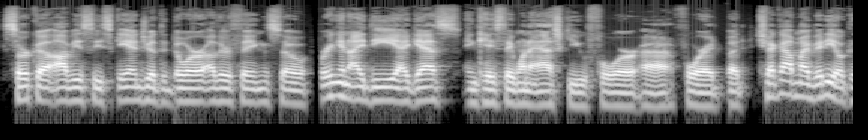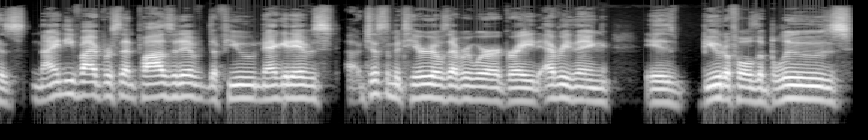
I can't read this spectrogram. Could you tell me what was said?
Circa obviously scans you at the door, other things. So bring an ID, I guess, in case they want to ask you for uh, for it. But check out my video because 95% positive, the few negatives, uh, just the materials everywhere are great. Everything is beautiful. The blues,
